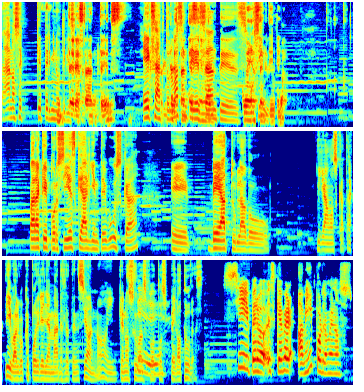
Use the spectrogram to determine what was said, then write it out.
ah, no sé qué término utilizar. Interesantes. Exacto, lo más interesantes posible. Para que por si es que alguien te busca, eh, vea tu lado, digamos que atractivo, algo que podría llamarles la atención, ¿no? Y que no subas fotos pelotudas. Sí, pero es que, a ver, a mí por lo menos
